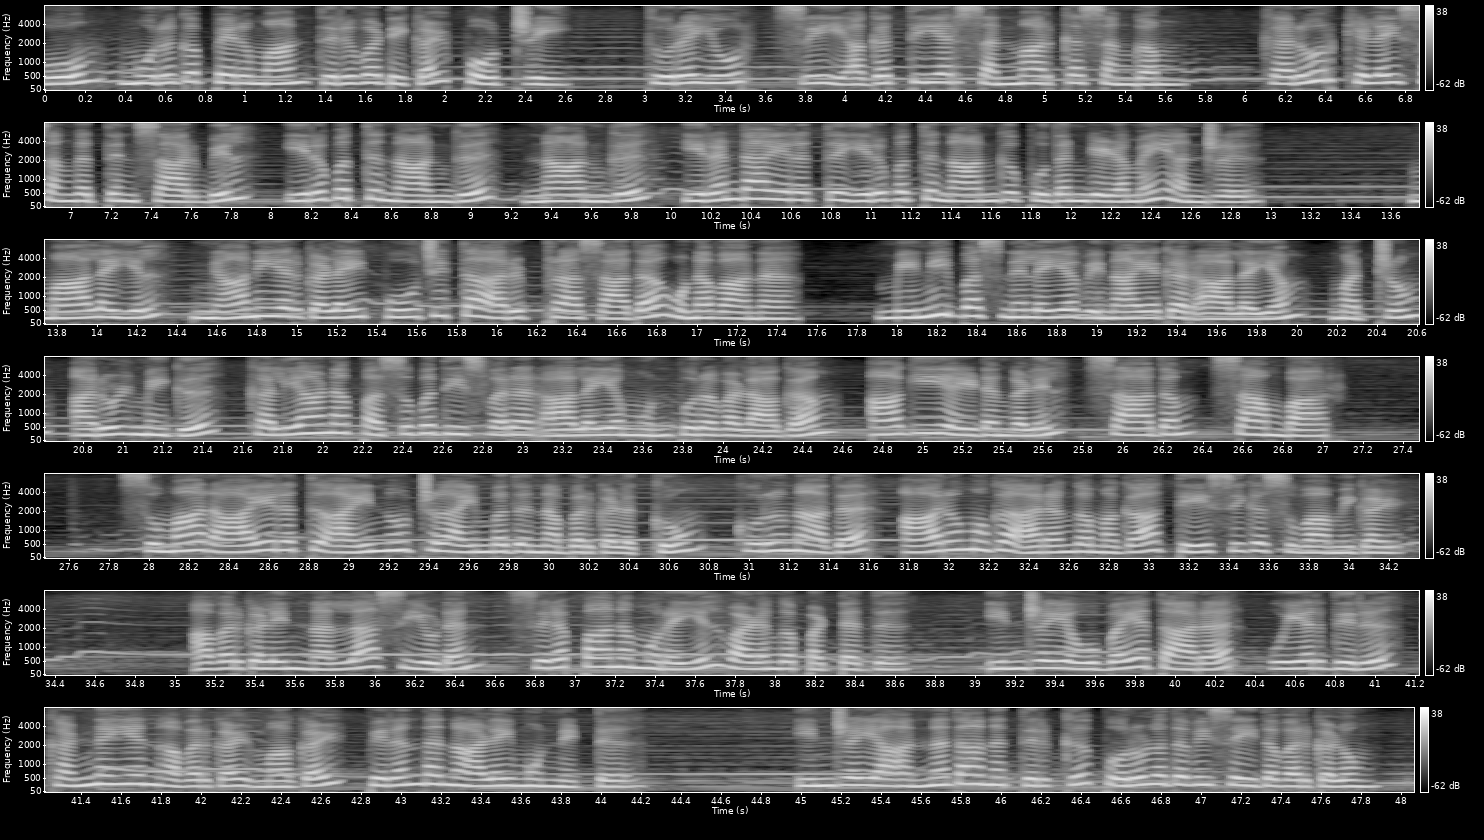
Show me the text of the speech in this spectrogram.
ஓம் முருகப்பெருமான் திருவடிகள் போற்றி. துறையூர் ஸ்ரீ அகத்தியர் சன்மார்க்க சங்கம். கரூர் கிளை சங்கத்தின் சார்பில் இருபத்து நான்கு நான்கு இரண்டாயிரத்து இருபத்து நான்கு புதன்கிழமை அன்று. மாலையில் ஞானியர்களை பூஜித்த அருட்பிராசாத உணவான மினி பஸ் நிலைய விநாயகர் ஆலயம் மற்றும் அருள்மிகு கல்யாண பசுபதீஸ்வரர் ஆலயம் முன்புறவளாகம் ஆகிய இடங்களில் சாதம் சாம்பார் சுமார் ஆயிரத்து ஐநூற்று ஐம்பது நபர்களுக்கும் குருநாதர் ஆறுமுக அரங்கமகா தேசிக சுவாமிகள். அவர்களின் நல்லாசியுடன் சிறப்பான முறையில் வழங்கப்பட்டது. இன்றைய உபயதாரர் உயர்திரு கண்ணையன் அவர்கள் மகள் பிறந்த நாளை முன்னிட்டு இன்றைய அன்னதானத்திற்கு பொருளுதவி செய்தவர்களும்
